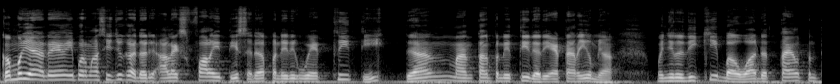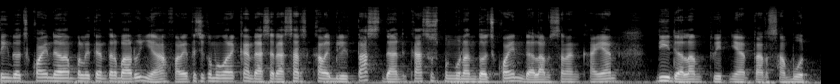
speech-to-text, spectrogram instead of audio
Kemudian ada yang informasi juga dari Alex Valitis adalah pendiri W3T dan mantan peneliti dari Ethereum ya menyelidiki bahwa detail penting Dogecoin dalam penelitian terbarunya, Valitis juga menguraikan dasar-dasar skalabilitas dan kasus penggunaan Dogecoin dalam serangkaian di dalam tweetnya tersebut.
